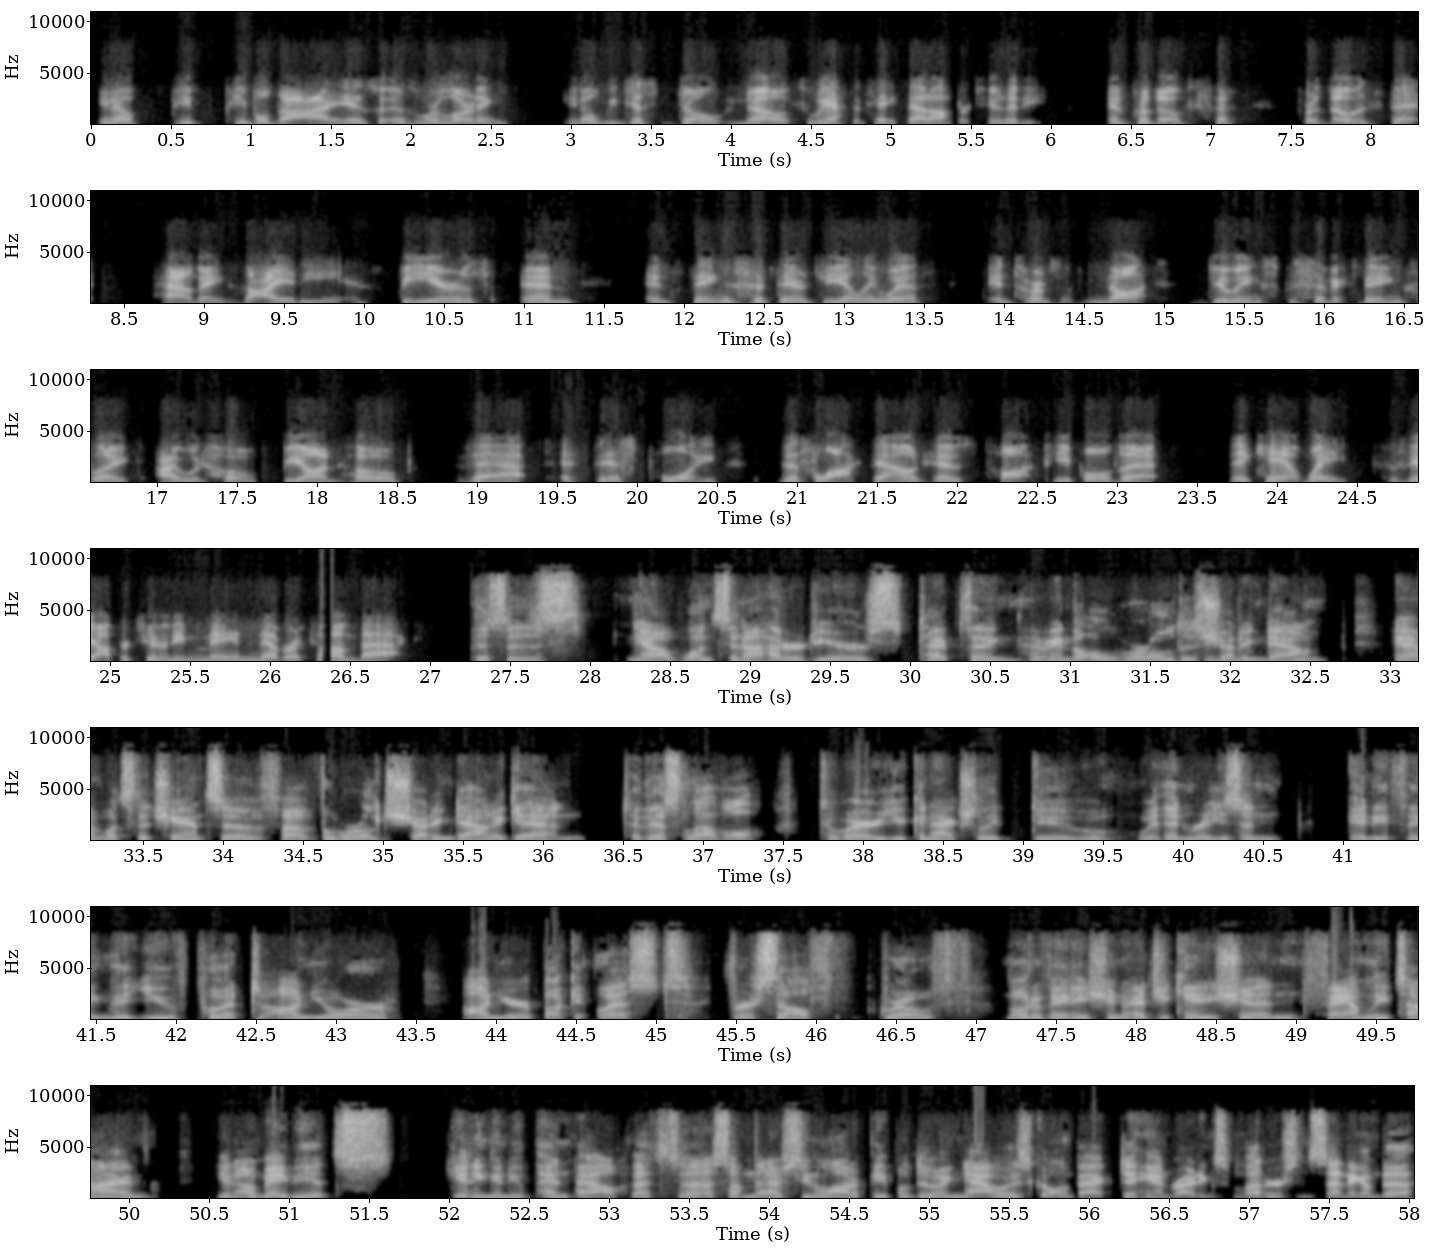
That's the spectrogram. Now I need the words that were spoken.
you know, pe- people die as, as we're learning, you know, we just don't know. So we have to take that opportunity. And for those, for those that have anxiety and fears and, and things that they're dealing with in terms of not doing specific things. Like I would hope beyond hope that at this point, this lockdown has taught people that they can't wait because the opportunity may never come back. This is, you know, once in a hundred years type thing. I mean, the whole world is mm-hmm. shutting down. And what's the chance of, of the world shutting down again to this level to where you can actually do within reason anything that you've put on your on your bucket list for self growth, motivation, education, family time. You know, maybe it's getting a new pen pal. That's uh, something that I've seen a lot of people doing now is going back to handwriting some letters and sending them to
